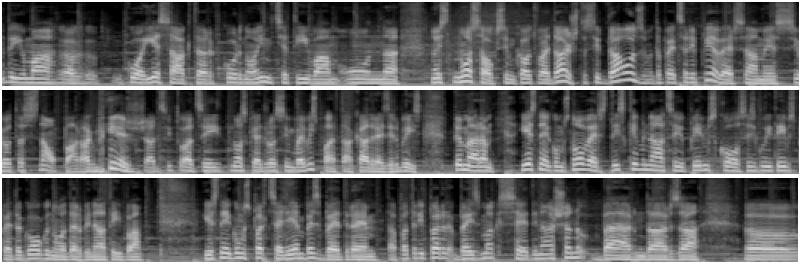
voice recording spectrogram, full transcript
gadījumā, ko iesākt ar kuru no iniciatīvām. Un, nu, es nosauksim kaut vai dažus, tas ir daudz, tāpēc arī pievērsāmies, jo tas nav pārāk bieži. Šāda situācija noskaidrosim, vai vispār tā kādreiz ir bijis. Piemēram, iesniegums novērst diskrimināciju pirmskolas izglītības pedagoģu nodarbinātībā, iesniegums par ceļiem bez bedrēm, tāpat arī par bezmaksas sēdināšanu bērnu dārzā, uh,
